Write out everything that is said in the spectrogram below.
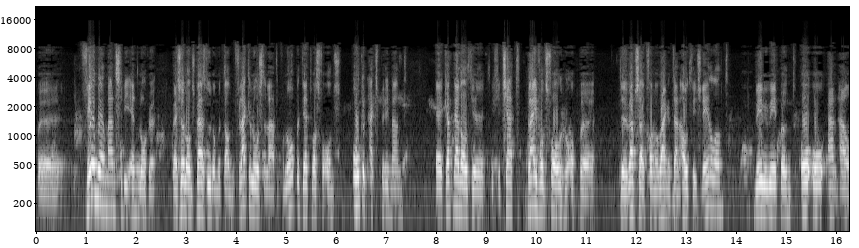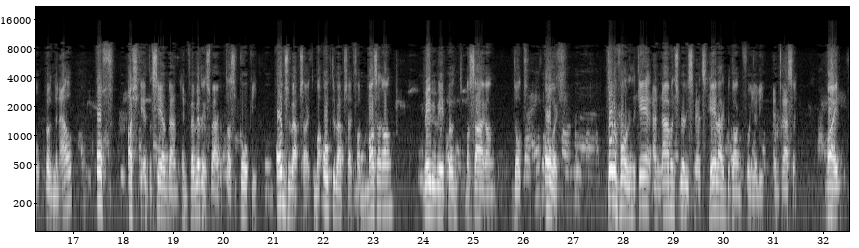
veel meer mensen die inloggen. Wij zullen ons best doen om het dan vlekkeloos te laten verlopen. Dit was voor ons ook een experiment. Ik heb net al ge- gechat. Blijf ons volgen op de website van Orangutan Outreach Nederland. www.oonl.nl Of als je geïnteresseerd bent in vrijwilligerswerk op Tassikoki, onze website, maar ook de website van Mazarang, www.masarang.org. Tot een volgende keer en namens Willy Smits heel erg bedankt voor jullie interesse. Bye.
